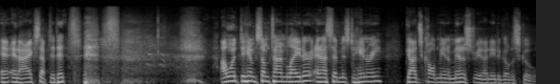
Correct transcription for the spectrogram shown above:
and, and I accepted it. I went to him sometime later and I said, Mr. Henry, God's called me in a ministry and I need to go to school.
